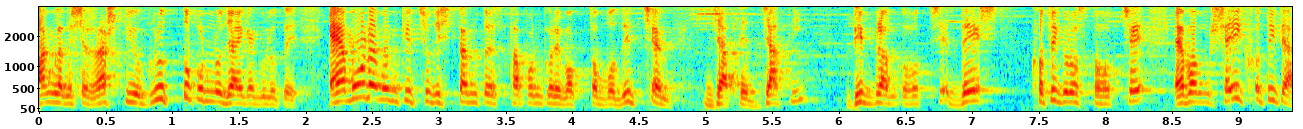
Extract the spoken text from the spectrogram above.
বাংলাদেশের রাষ্ট্রীয় গুরুত্বপূর্ণ জায়গাগুলোতে এমন এমন কিছু দৃষ্টান্ত স্থাপন করে বক্তব্য দিচ্ছেন যাতে জাতি বিভ্রান্ত হচ্ছে, দেশ ক্ষতিগ্রস্ত হচ্ছে, এবং সেই ক্ষতিটা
